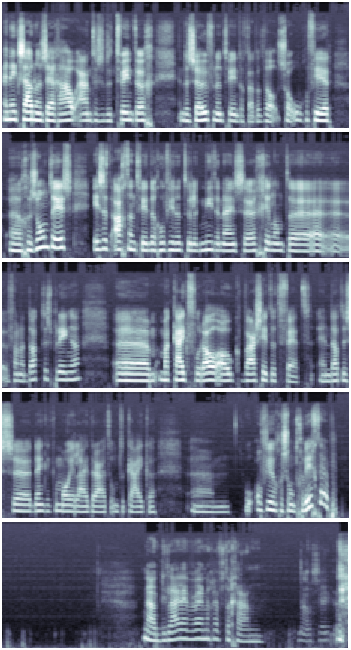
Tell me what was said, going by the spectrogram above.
En ik zou dan zeggen, hou aan tussen de 20 en de 27, dat het wel zo ongeveer gezond is. Is het 28, hoef je natuurlijk niet ineens gillend van het dak te springen. Um, maar kijk vooral ook, waar zit het vet? En dat is denk ik een mooie leidraad om te kijken um, of je een gezond gewicht hebt. Nou, die lijn hebben wij nog even te gaan. Nou, zeker.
